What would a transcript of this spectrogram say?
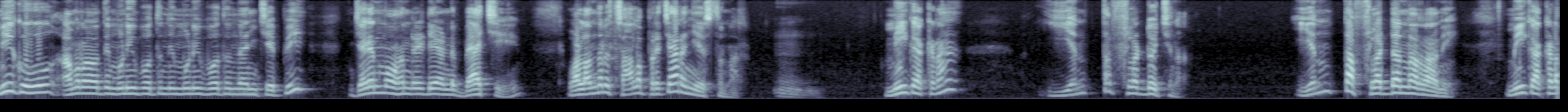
మీకు అమరావతి మునిగిపోతుంది మునిగిపోతుంది అని చెప్పి జగన్మోహన్ రెడ్డి అండ్ బ్యాచ్ వాళ్ళందరూ చాలా ప్రచారం చేస్తున్నారు. మీకు అక్కడ ఎంత ఫ్లడ్ వచ్చినా ఎంత ఫ్లడ్ అన్నా రాని మీకు అక్కడ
